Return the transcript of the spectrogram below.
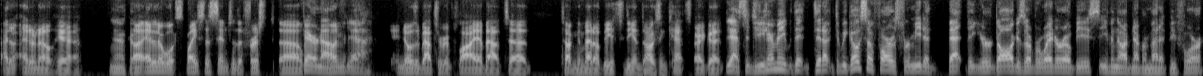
I don't, I don't know. Yeah. Yeah. Okay. Uh, editor will splice this into the first uh, Fair enough. one. Yeah. Daniel's about to reply about uh, talking about obesity in dogs and cats. All right, good. Yeah. So did you hear me? Did did, I, did we go so far as for me to bet that your dog is overweight or obese, even though I've never met it before?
